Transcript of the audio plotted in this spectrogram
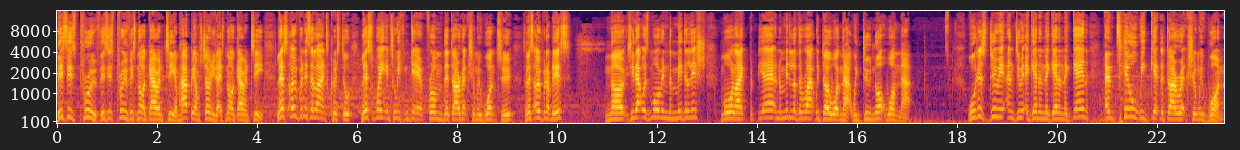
this is proof. This is proof it's not a guarantee. I'm happy I'm showing you that it's not a guarantee. Let's open this Alliance Crystal. Let's wait until we can get it from the direction we want to. So let's open up this. No, see that was more in the middle-ish. More like, but yeah, in the middle of the right, we don't want that. We do not want that. We'll just do it and do it again and again and again until we get the direction we want.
